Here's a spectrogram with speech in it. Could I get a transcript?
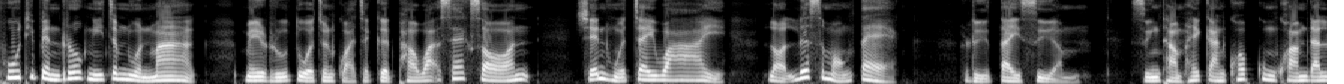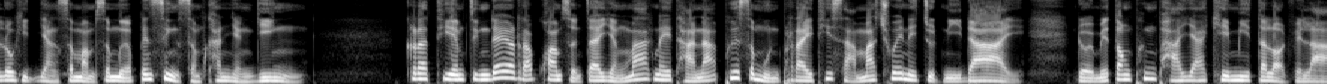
ผู้ที่เป็นโรคนี้จำนวนมาก ไม่รู้ตัวจนกว่าจะเกิดภาวะแทรกซ้อน เช่นหัวใจวาย หลอดเลือดสมองแตก หรือไตเสื่อม ซึ่งทำให้การควบคุมความดันโลหิตอย่างสม่ำเสมอเป็นสิ่งสำคัญอย่างยิ่ง กระเทียมจึงได้รับความสนใจอย่างมากในฐานะพืชสมุนไพรที่สามารถช่วยในจุดนี้ได้ โดยไม่ต้องพึ่งพายาเคมีตลอดเวลา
